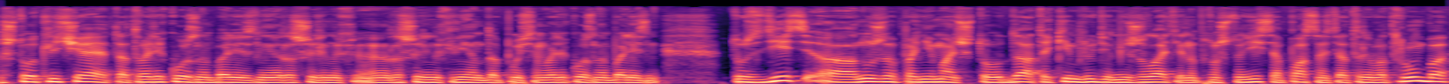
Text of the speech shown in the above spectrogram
что отличает от варикозной болезни расширенных, расширенных вен, допустим, варикозной болезни, то здесь нужно понимать, что да, таким людям нежелательно, потому что есть опасность отрыва тромба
